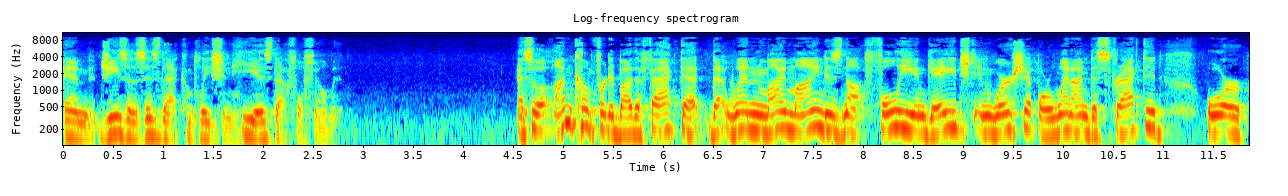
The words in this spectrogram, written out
And Jesus is that completion, He is that fulfillment. And so I'm comforted by the fact that, that when my mind is not fully engaged in worship or when I'm distracted or,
